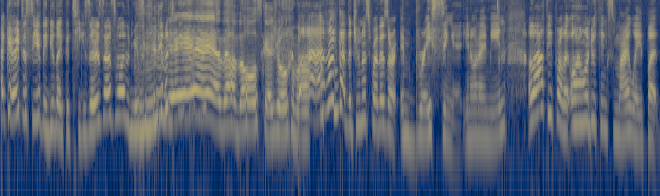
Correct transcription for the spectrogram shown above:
I can't wait to see if they do like the teasers as well, the music video Yeah, yeah, teasers. yeah, yeah. They have the whole schedule come I, out. I like that the Jonas Brothers are embracing it. You know what I mean? A lot of people are like, "Oh, I want to do things my way," but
